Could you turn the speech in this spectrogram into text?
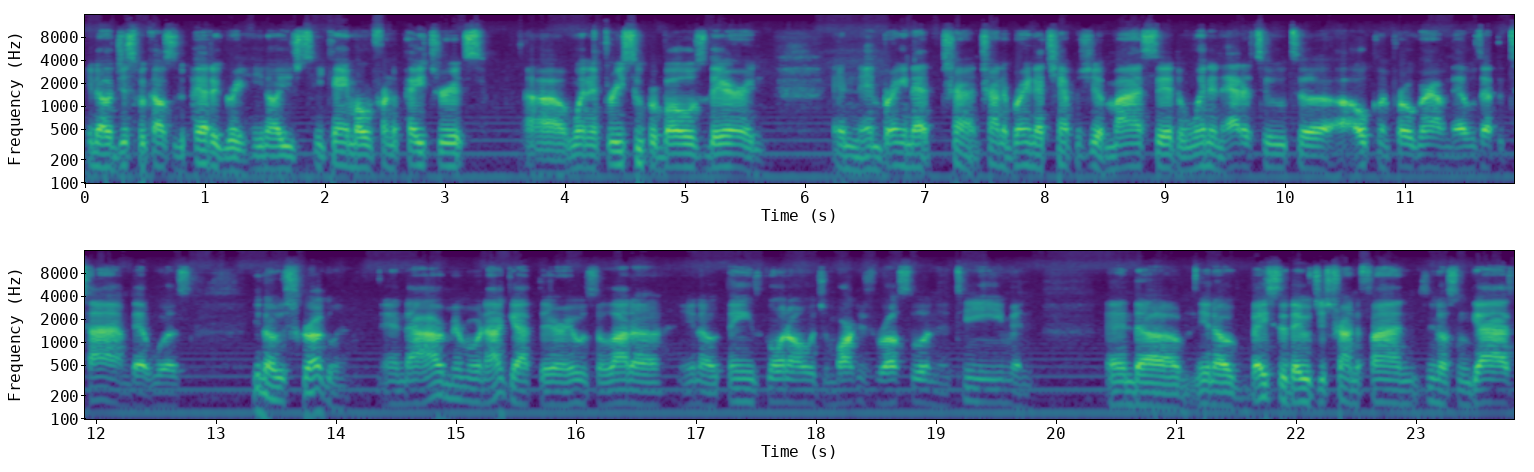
you know, just because of the pedigree, you know, he, he came over from the Patriots, uh, winning three Super Bowls there, and and, and bringing that trying trying to bring that championship mindset, the winning attitude to an Oakland program that was at the time that was, you know, struggling. And I remember when I got there, it was a lot of you know things going on with JaMarcus Russell and the team, and and uh, you know basically they were just trying to find you know some guys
